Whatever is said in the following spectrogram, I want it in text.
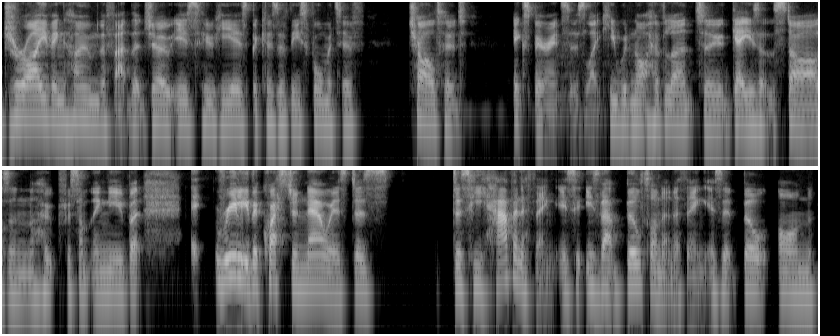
driving home the fact that joe is who he is because of these formative childhood experiences. Like he would not have learned to gaze at the stars and hope for something new. But eh, really the question now is does does he have anything? Is is that built on anything? Is it built on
